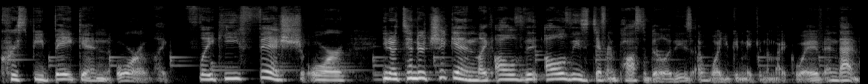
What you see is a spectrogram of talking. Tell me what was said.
crispy bacon or like flaky fish or you know tender chicken like all of the all of these different possibilities of what you can make in the microwave and that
